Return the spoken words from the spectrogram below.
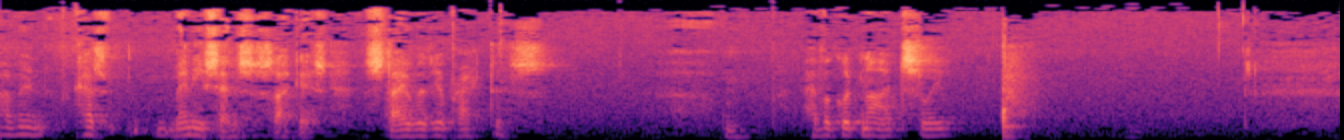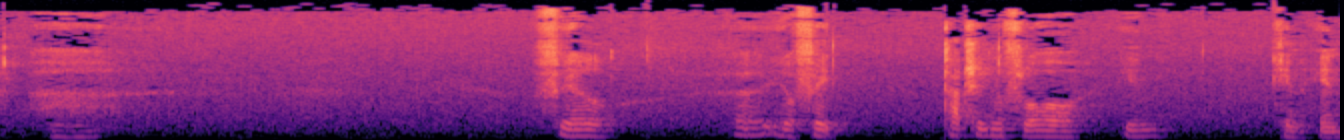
I mean, it has many senses, I guess. Stay with your practice. Um, have a good night's sleep. Uh, feel uh, your feet touching the floor in kin hin.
